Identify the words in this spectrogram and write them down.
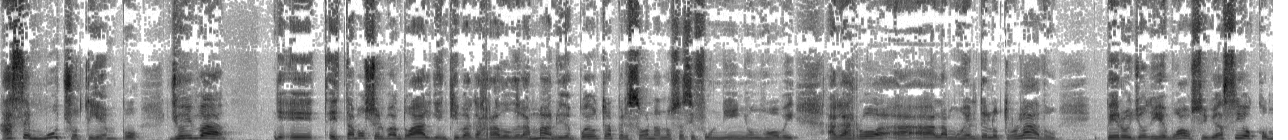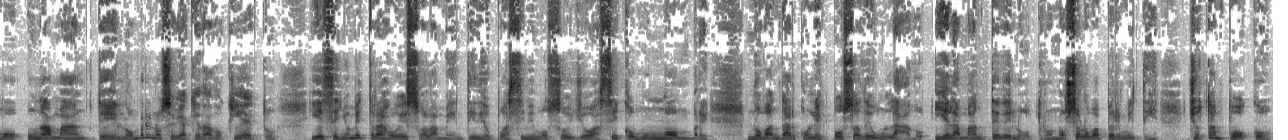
Hace mucho tiempo yo iba eh, estaba observando a alguien que iba agarrado de las manos y después otra persona, no sé si fue un niño, un joven, agarró a, la mujer del otro lado. Pero yo dije, wow, si hubiera sido como un amante, el hombre no se había quedado quieto. Y el Señor me trajo eso a la mente y dijo, pues así mismo soy yo, así como un hombre no va a andar con la esposa de un lado y el amante del otro, no se lo va a permitir. Yo tampoco.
